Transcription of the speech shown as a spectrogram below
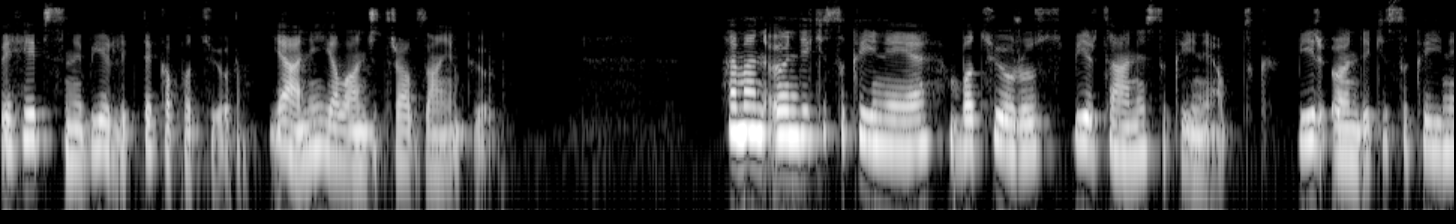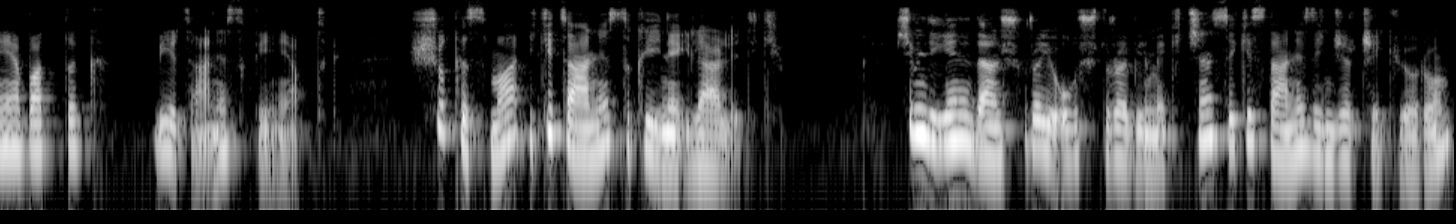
ve hepsini birlikte kapatıyorum. Yani yalancı trabzan yapıyorum. Hemen öndeki sık iğneye batıyoruz. Bir tane sık iğne yaptık. Bir öndeki sık iğneye battık. Bir tane sık iğne yaptık. Şu kısma iki tane sık iğne ilerledik. Şimdi yeniden şurayı oluşturabilmek için 8 tane zincir çekiyorum.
